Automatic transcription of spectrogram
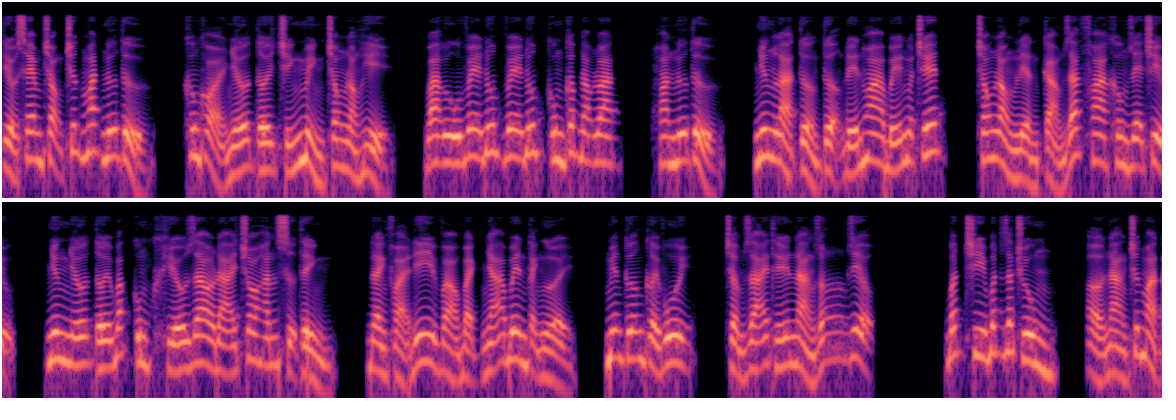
Tiểu xem trọng trước mắt nữ tử, không khỏi nhớ tới chính mình trong lòng hỉ, ba u v đút v đút cung cấp đạo loạn, hoan nữ tử, nhưng là tưởng tượng đến hoa bế nguyệt chết, trong lòng liền cảm giác pha không dễ chịu, nhưng nhớ tới bắc cung khiếu giao đái cho hắn sự tình, đành phải đi vào bạch nhã bên cạnh người, miễn cưỡng cười vui, chậm rãi thế nàng rót rượu. Bất chi bất giác chung, ở nàng trước mặt,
